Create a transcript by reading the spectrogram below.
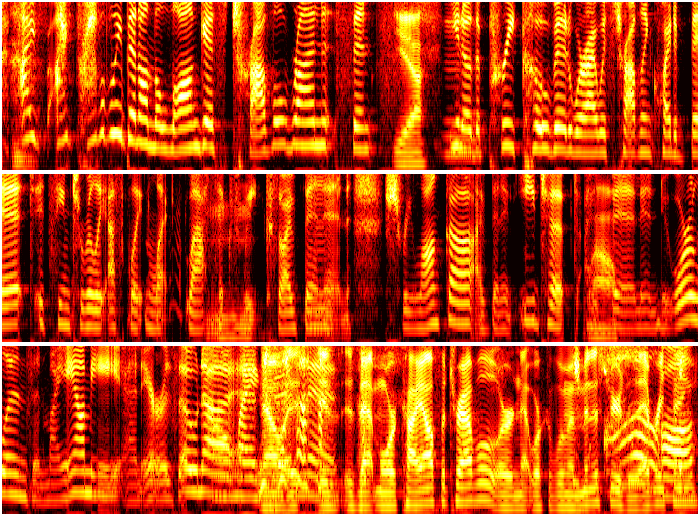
I've I've probably been on the longest travel run since Yeah. you know the pre-COVID where I was traveling quite a bit. It seemed to really escalate in the like last 6 Mm-hmm. weeks. So I've been in Sri Lanka, I've been in Egypt, Wow. I've been in New Orleans and Miami and Arizona. Oh, my and- Now, Goodness. is, is that more Chi Alpha travel or Network of Women Ministers? Is it all- everything?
